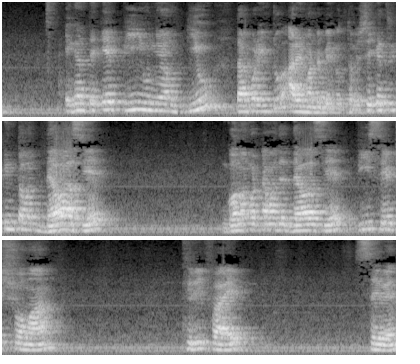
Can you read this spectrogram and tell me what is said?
এখান থেকে পি ইউনিয়ন কিউ তারপরে একটু আর এর মানটা বের করতে হবে। সেই ক্ষেত্রে কিন্তু আমাদের দেওয়া আছে, গ নম্বরটা আমাদের দেওয়া আছে পি সেট সমান 3 5 7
